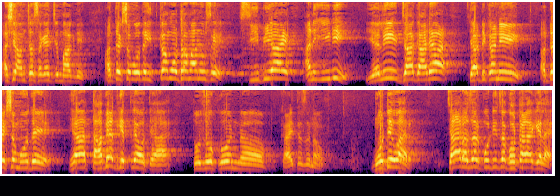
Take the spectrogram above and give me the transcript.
अशी आमच्या सगळ्यांची मागणी अध्यक्ष महोदय इतका मोठा माणूस आहे. सीबीआय आणि ईडी यली ज्या गाड्या त्या ठिकाणी अध्यक्ष महोदय ह्या ताब्यात घेतल्या होत्या तो जो कोण काय त्याचं नाव? मोठेवार चार हजार कोटीचा घोटाळा केलाय.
